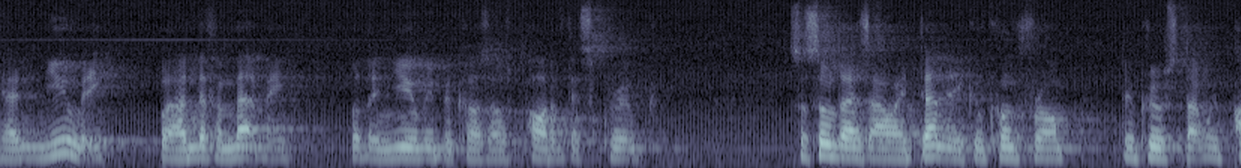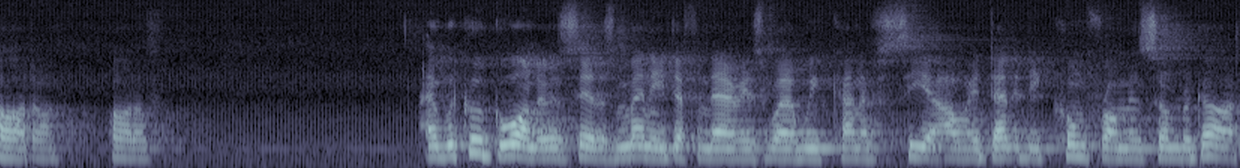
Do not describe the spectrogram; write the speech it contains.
them knew me, but had never met me, but they knew me because I was part of this group. So sometimes our identity could come from the groups that we're part, on, part of. And we could go on, would say there's many different areas where we kind of see our identity come from in some regard.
